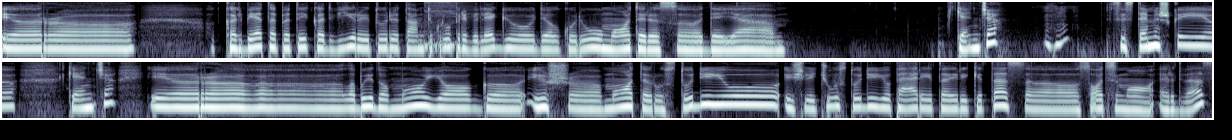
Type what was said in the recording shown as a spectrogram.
ir kalbėti apie tai, kad vyrai turi tam tikrų privilegijų, dėl kurių moteris dėja kenčia. Mhm. Sistemiškai kenčia ir labai įdomu, jog iš moterų studijų, iš lyčių studijų pereita ir į kitas sociumo erdves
